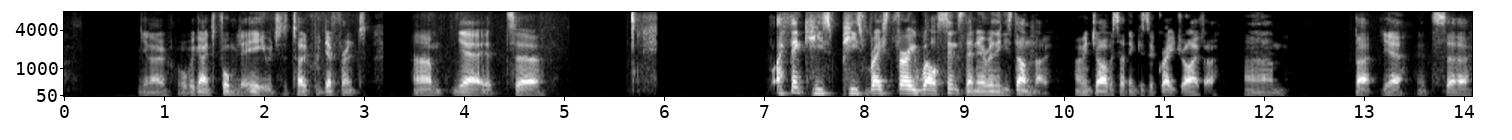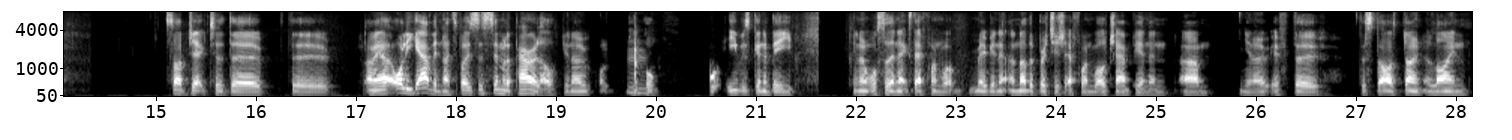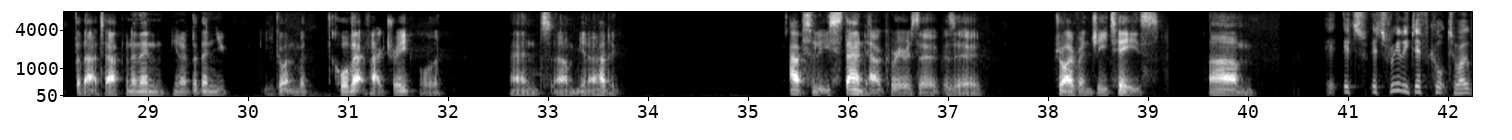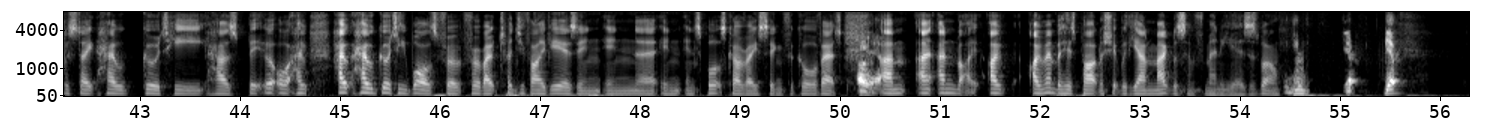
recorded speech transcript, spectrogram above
you know, or we're going to Formula E, which is totally different. Um, yeah, it. Uh, I think he's he's raced very well since then. Everything he's done, though. I mean, Jarvis, I think, is a great driver. Um, but yeah, it's uh, subject to the the. I mean, Ollie Gavin, I suppose, is a similar parallel. You know, hmm. people mm. he was going to be, you know, also the next F1 world, maybe another British F1 world champion, and um, you know, if the the stars don't align for that to happen, and then you know, but then you you got in with the Corvette factory, or and um, you know had a absolutely standout career as a as a driver in GTS. Um, it's it's really difficult to overstate how good he has been, or how, how, how good he was for, for about twenty five years in in, uh, in in sports car racing for Corvette. Oh yeah. Um, and, I, I I remember his partnership with Jan Magnussen for many years as well. Mm-hmm. Yep. Yep.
